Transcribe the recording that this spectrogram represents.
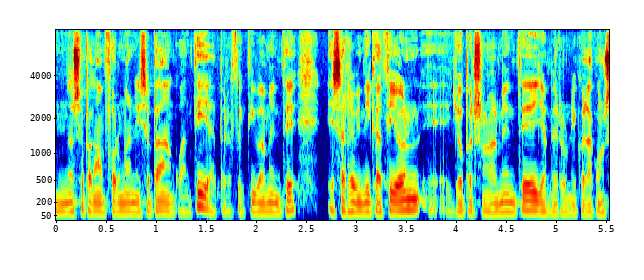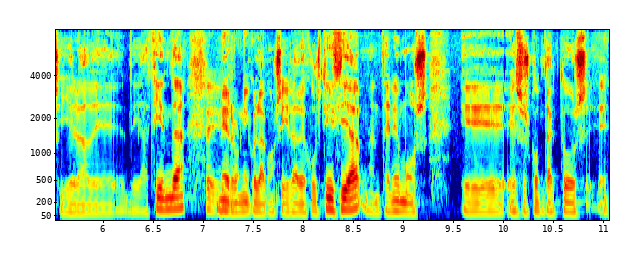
no se pagan forma ni se pagan cuantía, pero efectivamente esa reivindicación, eh, yo personalmente ya me reuní con la consellera de, Hacienda, me reuní con la consellera de Justicia, mantenemos eh, esos contactos eh,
